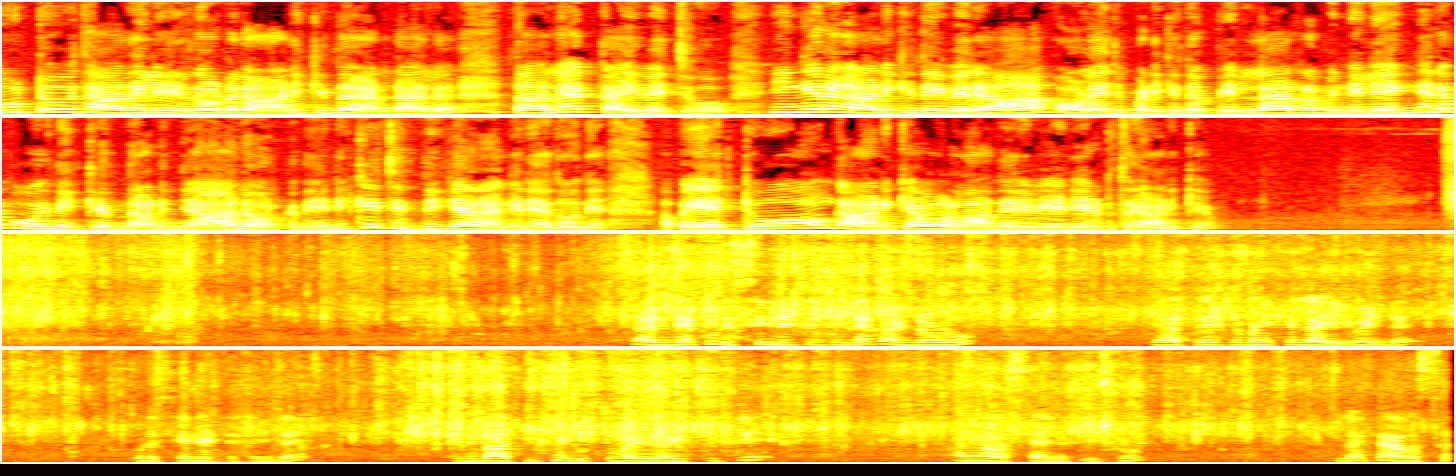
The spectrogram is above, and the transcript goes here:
യൂട്യൂബ് ചാനലിൽ ഇരുന്നുകൊണ്ട് കാണിക്കുന്നത് കണ്ടാൽ തല കൈവച്ച് പോകും ഇങ്ങനെ കാണിക്കുന്ന ഇവർ ആ കോളേജിൽ പഠിക്കുന്ന പിള്ളേരുടെ മുന്നിൽ എങ്ങനെ പോയി നിൽക്കുന്നതാണ് ഞാൻ ഓർക്കുന്നത്. എനിക്ക് ചിന്തിക്കാൻ അങ്ങനെയാണ് തോന്നിയത് അപ്പോൾ ഏറ്റവും കാണിക്കാൻ കൊള്ളാവുന്ന ഒരു വീഡിയോ എടുത്ത് കാണിക്കാം. സൺഡേ കുളിസീനിട്ടിട്ടുണ്ട് കണ്ടോളൂ. രാത്രി എട്ട് മണിക്ക് ലൈവ് ഉണ്ട്. കുളിസീനിട്ടിട്ടുണ്ട് പിന്നെ ബാക്കി ചെടിക്ക് വെള്ളം ഒഴിച്ചിട്ട് അങ്ങ് അവസാനിപ്പിക്കും. എല്ലാ ടെറസ്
